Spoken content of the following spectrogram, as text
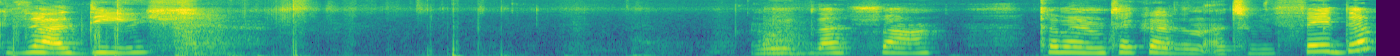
güzel değil. O yüzden şu an kameramı tekrardan açabilseydim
